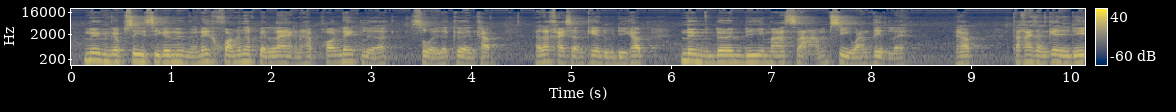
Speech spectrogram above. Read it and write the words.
1 กับ 4 4 กับ1อันนี้ความน่าจะเป็นแรกนะครับ เพราะเลขเหลือสวยเหลือเกินครับ แล้วถ้าใครสังเกตดูดีครับ 1 เดินดีมา 3 4 วันติดเลยนะครับ ถ้าใครสังเกตดี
